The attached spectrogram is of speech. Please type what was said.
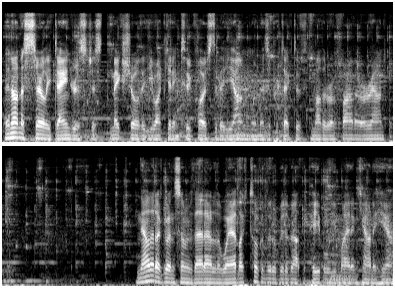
They're not necessarily dangerous, just make sure that you aren't getting too close to the young when there's a protective mother or father around. Now that I've gotten some of that out of the way, I'd like to talk a little bit about the people you might encounter here.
